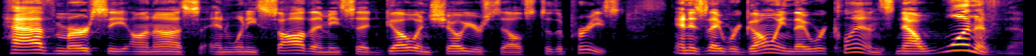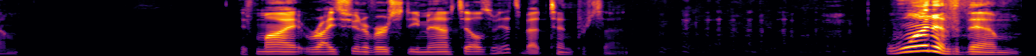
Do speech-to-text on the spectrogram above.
Have mercy on us. And when he saw them, he said, Go and show yourselves to the priest. And as they were going, they were cleansed. Now, one of them, if my Rice University math tells me, that's about 10%. One of them,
